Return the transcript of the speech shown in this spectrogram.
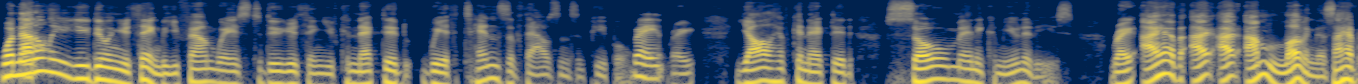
Well, not only are you doing your thing, but you found ways to do your thing. You've connected with tens of thousands of people, right right? Y'all have connected so many communities, right? I have, I, I, I'm loving this. I have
